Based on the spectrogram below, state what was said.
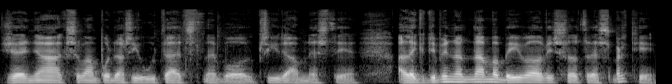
že nějak se vám podaří utéct nebo přijde amnestie. Ale kdyby nad náma býval vyšel trest smrti,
